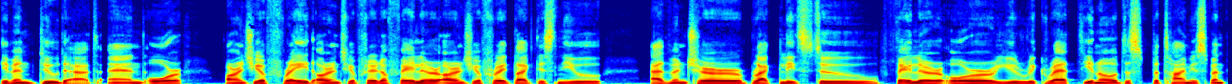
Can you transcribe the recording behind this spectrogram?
even do that? And or aren't you afraid? Aren't you afraid of failure? Aren't you afraid like this new adventure like leads to failure or you regret you know this, the time you spent.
